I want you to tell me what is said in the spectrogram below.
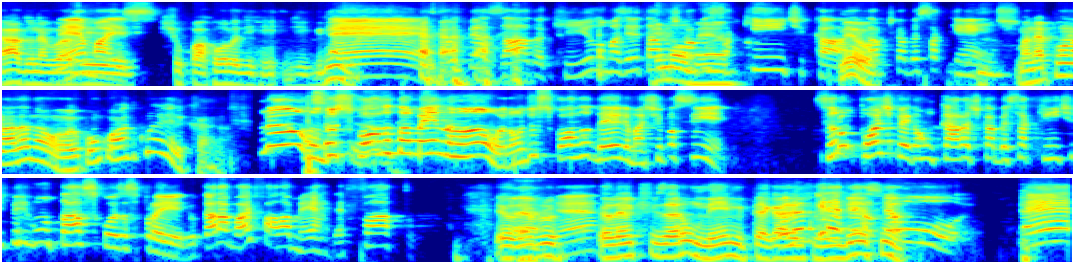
Ah, do negócio né? de mas, chupa-rola de, de gringo. É, foi pesado aquilo, mas ele tava de, de cabeça quente, cara. Meu, ele tava de cabeça quente. Mas não é por nada, não. Eu concordo com ele, cara. Não, não discordo também, não. Eu não discordo dele, mas tipo assim, você não pode pegar um cara de cabeça quente e perguntar as coisas para ele. O cara vai falar merda, é fato. Eu lembro, é. eu lembro que fizeram um meme, pegaram ele fazendo bem assim. O, é,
